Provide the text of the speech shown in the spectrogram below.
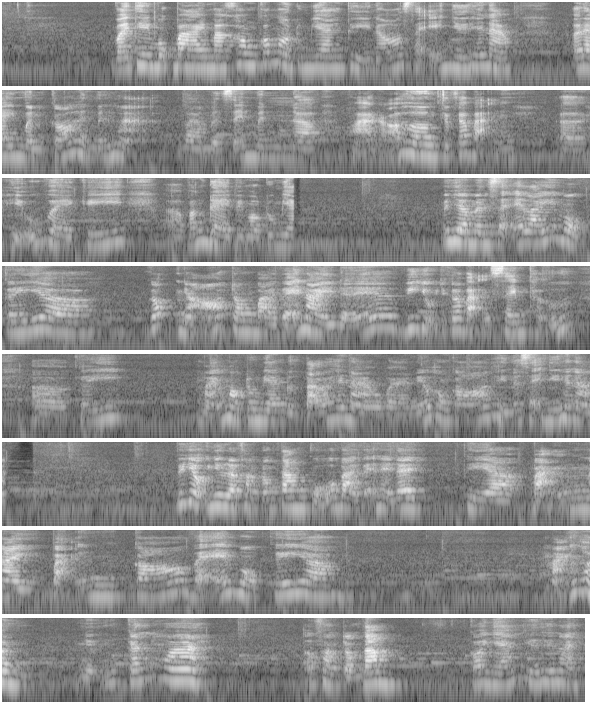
Vậy thì một bài mà không có màu trung gian thì nó sẽ như thế nào? Ở đây mình có hình minh họa và mình sẽ minh ờ, họa rõ hơn cho các bạn uh, hiểu về cái uh, vấn đề về màu trung gian. Bây giờ mình sẽ lấy một cái uh, góc nhỏ trong bài vẽ này để ví dụ cho các bạn xem thử uh, cái mảng màu trung gian được tạo ra thế nào và nếu không có thì nó sẽ như thế nào. Ví dụ như là phần trọng tâm của bài vẽ này đây thì uh, bạn này bạn có vẽ một cái uh, mảng hình những cánh hoa ở phần trọng tâm có dáng như thế này.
